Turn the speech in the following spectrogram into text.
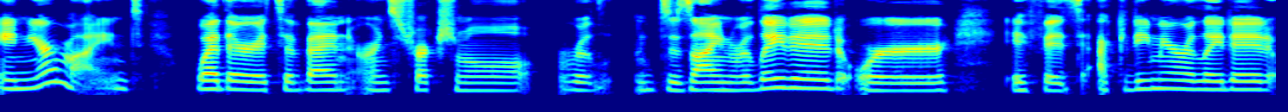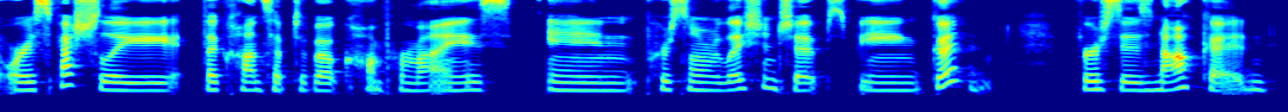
in your mind, whether it's event or instructional re- design related, or if it's academia related, or especially the concept about compromise in personal relationships being good versus not good,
